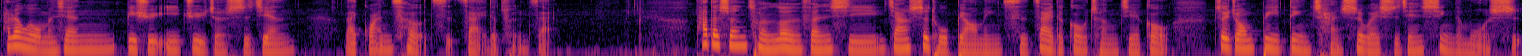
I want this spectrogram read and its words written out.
他认为我们先必须依据着时间来观测此在的存在。他的生存论分析将试图表明此在的构成结构最终必定阐释为时间性的模式。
